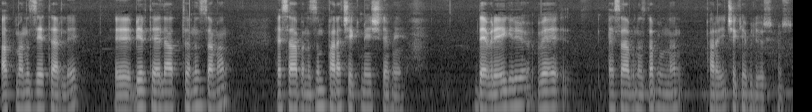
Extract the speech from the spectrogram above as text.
atmanız yeterli. E, 1 TL attığınız zaman hesabınızın para çekme işlemi devreye giriyor ve hesabınızda bulunan parayı çekebiliyorsunuz.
